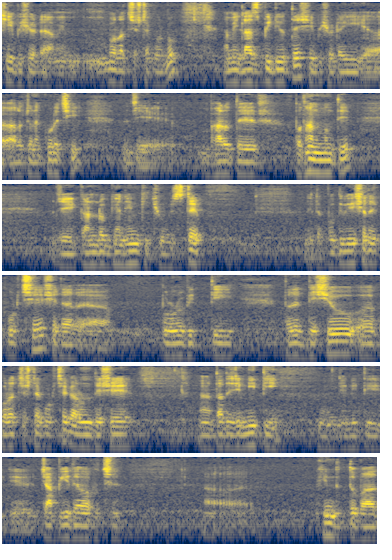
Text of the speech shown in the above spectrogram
সেই বিষয়টা আমি বলার চেষ্টা করব। আমি লাস্ট ভিডিওতে সেই বিষয়টাই আলোচনা করেছি যে ভারতের প্রধানমন্ত্রীর যে কাণ্ডজ্ঞানহীন কিছু স্টেপ যেটা প্রতিবেশীর সাথে করছে, সেটার পুনরাবৃত্তি তাদের দেশেও করার চেষ্টা করছে। কারণ দেশে তাদের যে নীতি যে নীতি চাপিয়ে দেওয়া হচ্ছে হিন্দুত্ববাদ,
